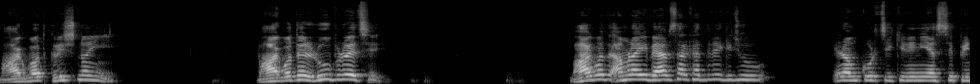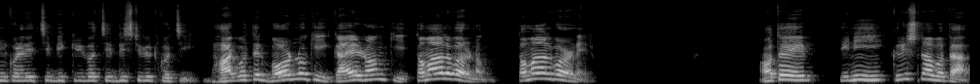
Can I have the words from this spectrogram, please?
ভাগবত কৃষ্ণই ভাগবতের রূপ রয়েছে। ভাগবত, আমরা এই ব্যবসার খাতিরে কিছু এরম করছি, কিনে নিয়ে আসছি প্রিন্ট করে দিচ্ছি, বিক্রি করছি ডিস্ট্রিবিউট করছি। ভাগবতের বর্ণ কি? গায়ের রং কি? তমাল বর্ণম, তমাল বর্ণের। অতএব তিনি কৃষ্ণ অবতার,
